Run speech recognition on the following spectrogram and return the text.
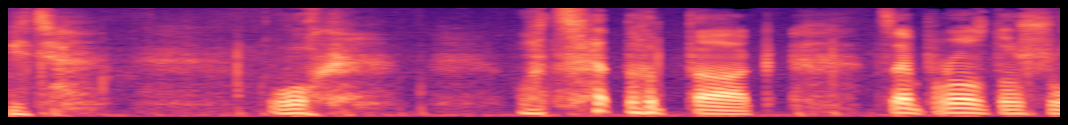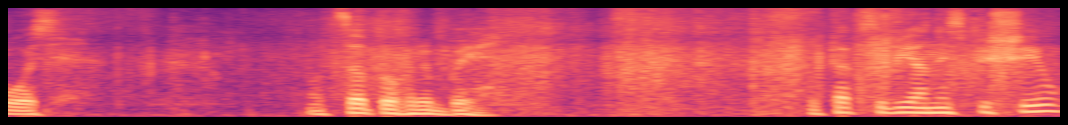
Дивіться. Ох, оце то так. Це просто щось. Оце то гриби. І так собі я не спішив.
